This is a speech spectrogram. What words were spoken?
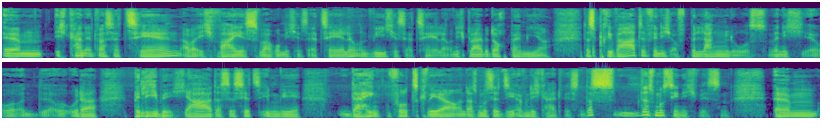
ähm, ich kann etwas erzählen, aber ich weiß, warum ich es erzähle und wie ich es erzähle. Und ich bleibe doch bei mir. Das Private finde ich oft belanglos, wenn ich äh, oder beliebig. Ja, das ist jetzt irgendwie, da hängt ein Furz quer und das muss jetzt die Öffentlichkeit wissen. Das, das muss sie nicht wissen. Ähm,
